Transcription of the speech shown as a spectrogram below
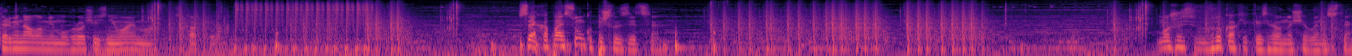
терміналом йому гроші знімаємо з картки. Все, хапай сумку, пішли звідси. Можеш в руках якесь говно ще винести.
